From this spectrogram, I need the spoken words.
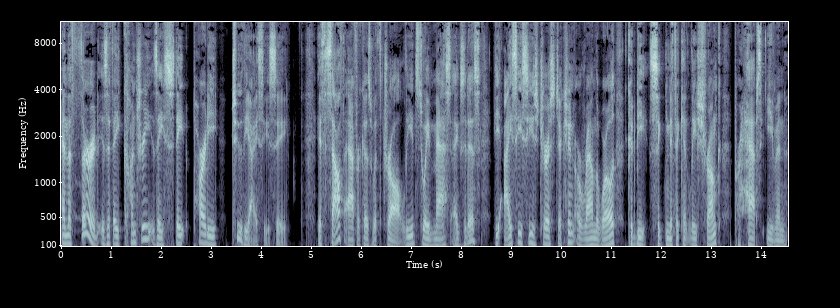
And the third is if a country is a state party to the ICC. If South Africa's withdrawal leads to a mass exodus, the ICC's jurisdiction around the world could be significantly shrunk, perhaps even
